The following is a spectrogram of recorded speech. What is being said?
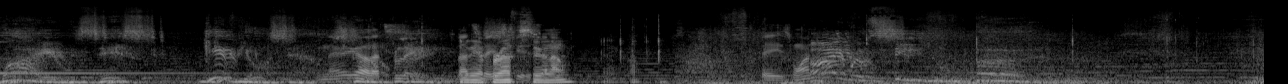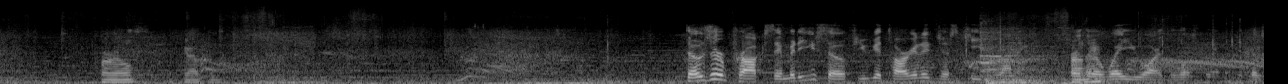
Why resist? Give yourself And there you go. That's blade. That'll be a phase breath two, so soon. Phase one. I will see you burn. Pearls. if you have them. Those are proximity, so if you get targeted, just keep running. Further away you are, the less damage it does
